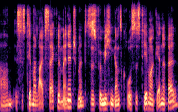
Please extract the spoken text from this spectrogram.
ähm, ist das Thema Lifecycle Management. Das ist für mich ein ganz großes Thema generell.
